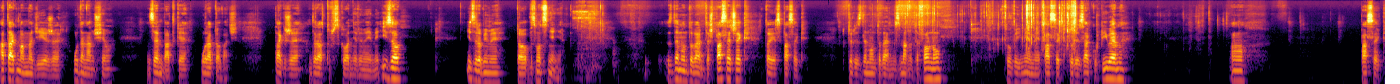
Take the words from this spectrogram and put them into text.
A tak mam nadzieję, że uda nam się zębatkę uratować. Także zaraz to wszystko ładnie wymyjemy ISO i zrobimy to wzmocnienie. Zdemontowałem też paseczek. To jest pasek, który zdemontowałem z magnetofonu. Tu wyjmiemy pasek, który zakupiłem. O. Pasek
